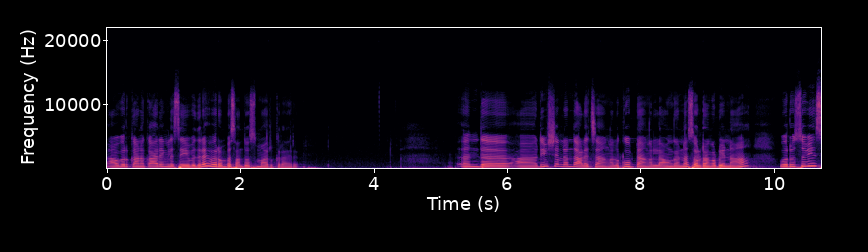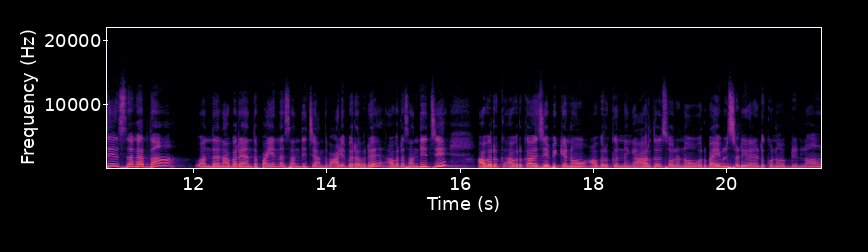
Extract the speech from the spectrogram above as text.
அவருக்கான காரியங்களை செய்வதில் இவர் ரொம்ப சந்தோஷமாக இருக்கிறாரு. இந்த டிவிஷன்லேருந்து அழைச்சாங்கல்ல கூப்பிட்டாங்கல்ல அவங்க என்ன சொல்கிறாங்க அப்படின்னா ஒரு சுவிசேஷகர் தான் அந்த நபரை அந்த பையனை சந்தித்து அந்த வாலிபர் அவர் அவரை சந்தித்து அவருக்கு அவருக்காக ஜெபிக்கணும் அவருக்கு நீங்கள் ஆறுதல் சொல்லணும் ஒரு பைபிள் ஸ்டடியெலாம் எடுக்கணும் அப்படின்லாம்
